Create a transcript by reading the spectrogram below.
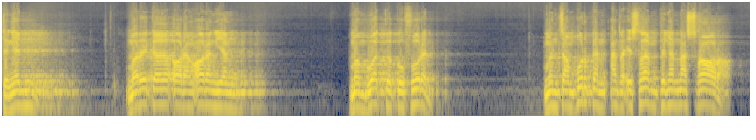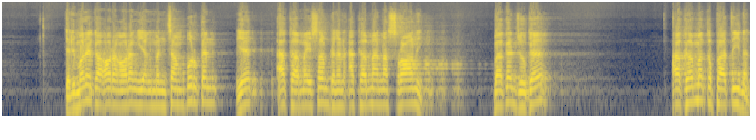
Dengan mereka orang-orang yang membuat kekufuran mencampurkan antara Islam dengan Nasrara. Jadi mereka orang-orang yang mencampurkan ya agama Islam dengan agama Nasrani. Bahkan juga agama kebatinan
